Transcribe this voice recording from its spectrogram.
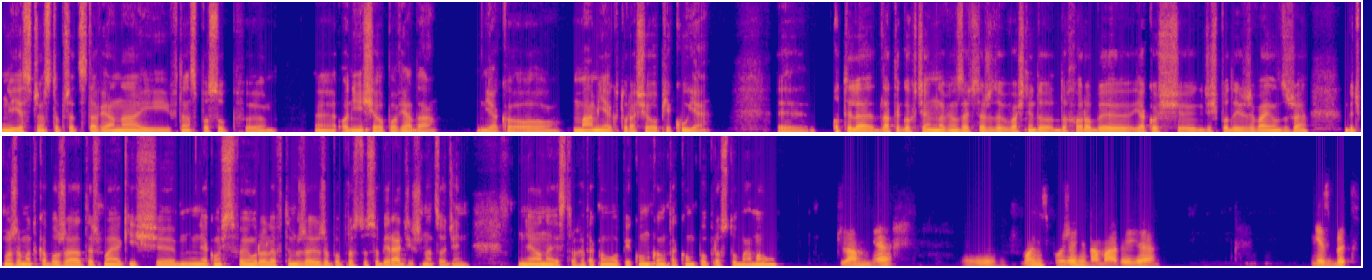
jest często przedstawiana i w ten sposób o niej się opowiada, jako o mamie, która się opiekuje Y, o tyle, dlatego chciałem nawiązać też do, właśnie do, do choroby, jakoś y, gdzieś podejrzewając, że być może Matka Boża też ma jakiś, jakąś swoją rolę w tym, że, że po prostu sobie radzisz na co dzień. Nie? Ona jest trochę taką opiekunką, taką po prostu mamą? Dla mnie, w moim spojrzeniu na Maryję, niezbyt.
